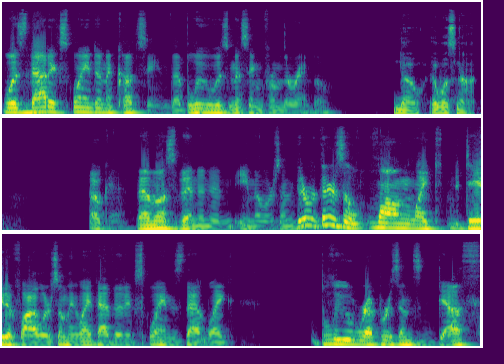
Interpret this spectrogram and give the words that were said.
was that explained in a cutscene. That blue was missing from the rainbow. No, it was not. Okay, that must have been in an email or something. There, there's a long like data file or something like that that explains that like blue represents death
